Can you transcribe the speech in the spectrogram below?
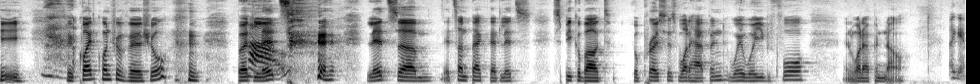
They're quite controversial, but How? let's let's um let's unpack that. Let's speak about your process, what happened, where were you before, and what happened now. Okay.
